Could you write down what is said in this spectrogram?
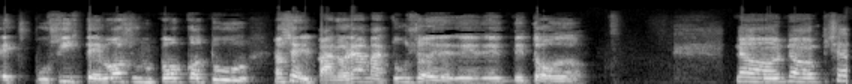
expusiste vos un poco tu, no sé, el panorama tuyo de, todo? No, no, ya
